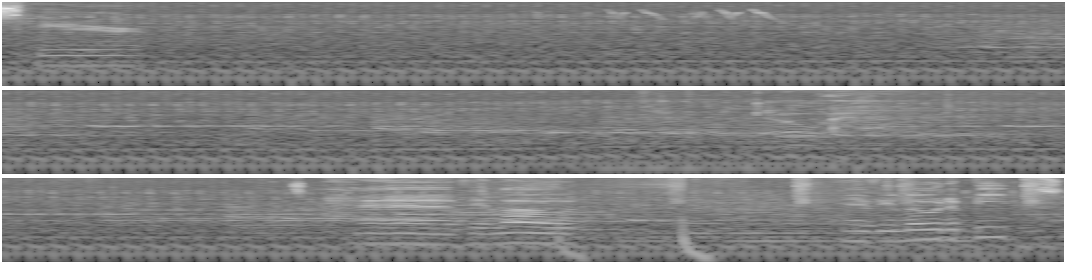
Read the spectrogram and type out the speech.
Beets here. Go. It's a heavy load. Heavy load of beets.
